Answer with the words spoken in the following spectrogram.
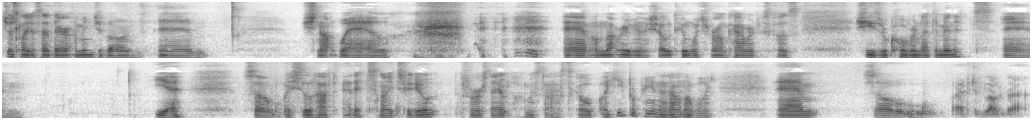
just like I said there, I'm in Siobhan's. Um, she's not well. um, I'm not really going to show too much of her on camera just because she's recovering at the minute. Um, yeah, so I still have to edit tonight's video. The first day of Vlogmas that has to go. I keep repeating, I don't know why. Um, so I have to vlog that.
